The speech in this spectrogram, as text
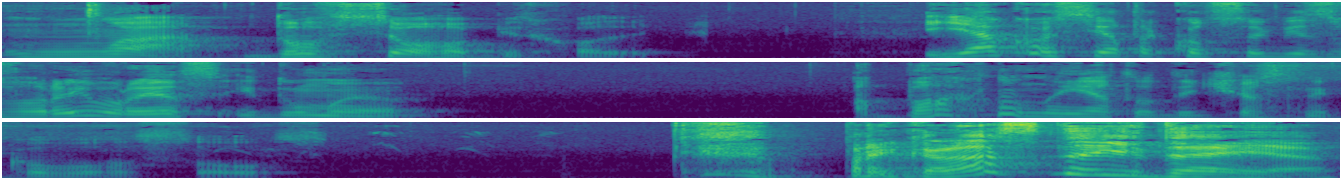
муа, до всього підходить. І якось я так от собі зварив рис і думаю: а бахну я туди часникового соусу. Прекрасна ідея!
